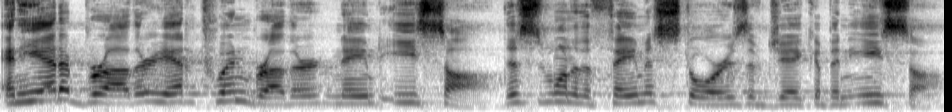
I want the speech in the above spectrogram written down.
And he had a brother, he had a twin brother named Esau. This is one of the famous stories of Jacob and Esau.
